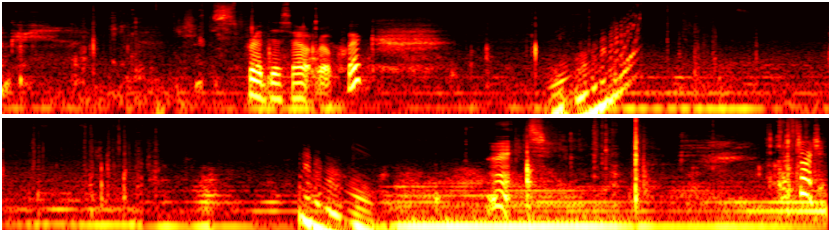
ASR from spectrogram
Okay. Spread this out real quick. All right. Let's torch it.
